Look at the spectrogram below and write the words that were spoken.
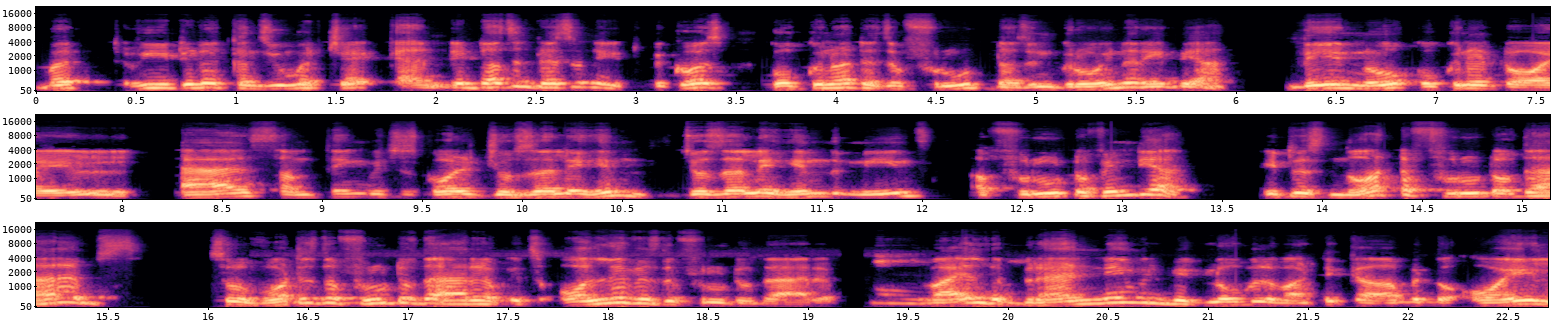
But we did a consumer check and it doesn't resonate because coconut as a fruit doesn't grow in Arabia. They know coconut oil as something which is called Juzal Hind. Juzal Hind means a fruit of India. It is not a fruit of the Arabs. So, what is the fruit of the Arab? It's olive is the fruit of the Arab. Mm. While the brand name will be Global Vatika, but the oil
